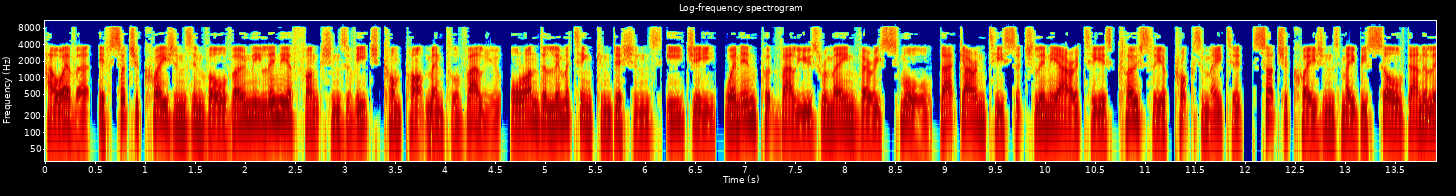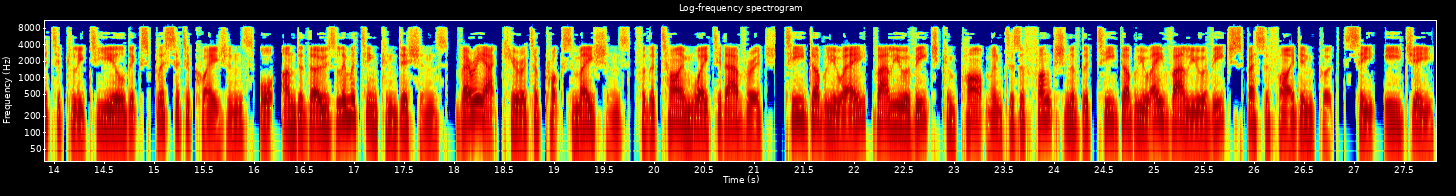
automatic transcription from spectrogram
However, if such equations involve only linear functions of each compartmental value, or under limiting conditions e.g., when input values remain very small that guarantee such linearity is closely approximated, such equations may be solved analytically to yield explicit equations or, under those limiting conditions, very accurate approximations for the time-weighted average TWA value of each compartment as a function of the TWA value of each specified input C, e.g.,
